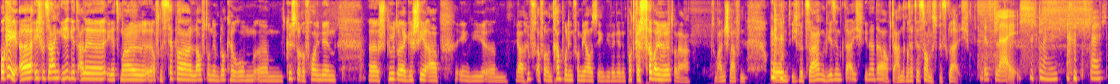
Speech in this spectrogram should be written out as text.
okay, äh, ich würde sagen, ihr geht alle jetzt mal äh, auf den Stepper, lauft um den Block herum, ähm, küsst eure Freundin, äh, spült euer Geschirr ab, irgendwie, ähm, ja, hüpft auf euren Trampolin von mir aus, irgendwie, wenn ihr den Podcast dabei hört oder zum Anschlafen. Und ich würde sagen, wir sind gleich wieder da, auf der anderen Seite des Songs. Bis gleich. Bis gleich. Bis gleich. Bis gleich.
